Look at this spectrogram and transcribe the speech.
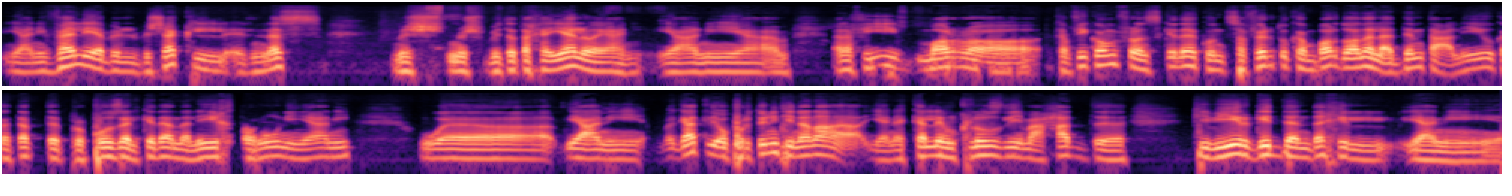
يعني valuable بشكل الناس مش مش بتتخيله يعني. يعني أنا في مرة كان في conference كده كنت سافرته كان برضو أنا اللي قدمت عليه وكتبت proposal كده أنا ليه اختاروني يعني. ويعني جات لي opportunity إن أنا يعني أتكلم closely مع حد كبير جدا داخل يعني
